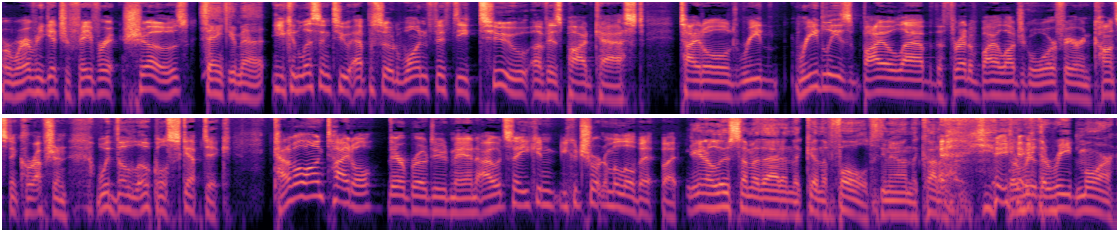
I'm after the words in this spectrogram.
or wherever you get your favorite shows. Thank you, Matt. You can listen to episode 152 of his podcast titled Reed, Reedley's Biolab The Threat of Biological Warfare and Constant Corruption with the Local Skeptic. Kind of a long title there, bro, dude, man. I would say you can you could shorten them a little bit, but You're gonna lose some of that in the in the fold, you know, in the cutoff. yeah, the, yeah, re- the read more.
